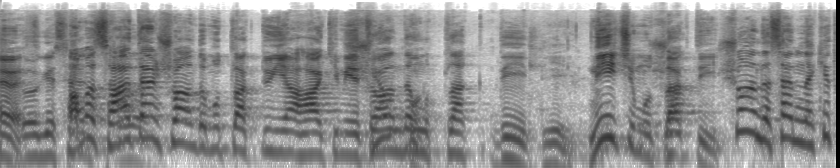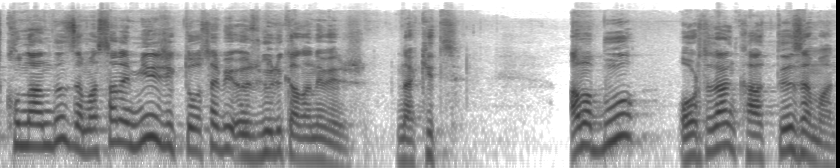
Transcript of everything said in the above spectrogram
Evet. Bölgesel Ama zaten şu anda mutlak dünya hakimiyeti şu yok anda mu? mutlak değil. Niçin mutlak değil? Şu anda sen nakit kullandığın zaman sana minicik de olsa bir özgürlük alanı verir. Nakit. Ama bu ortadan kalktığı zaman,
